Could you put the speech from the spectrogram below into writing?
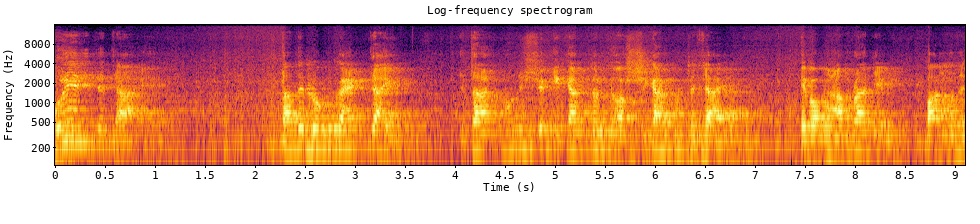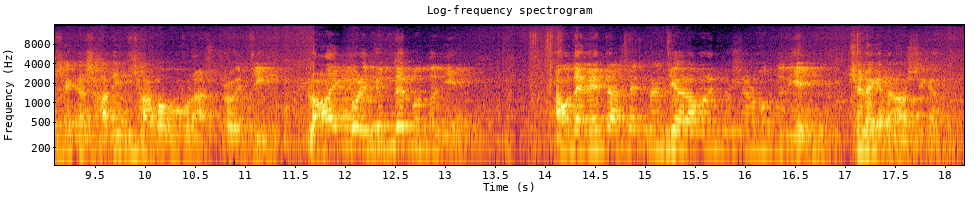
বলিয়ে দিতে চায়, তাদের লক্ষ্য একটাই তারা উনিশশো একাত্তরকে অস্বীকার করতে চায় এবং আমরা যে বাংলাদেশে একটা স্বাধীন সার্বভৌম রাষ্ট্র হয়েছি, লড়াই করে যুদ্ধের মধ্য দিয়ে, আমাদের নেতা শেখ মুজিবুর রহমানের মধ্য দিয়ে সেটাকে তারা অস্বীকার চায়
